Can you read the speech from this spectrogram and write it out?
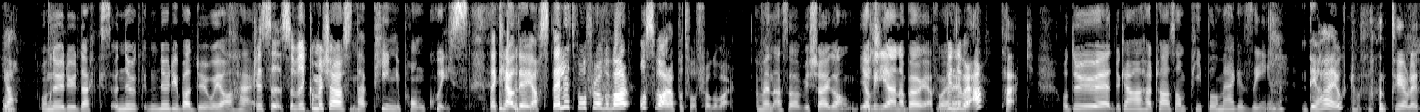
Ja, Och nu är det ju dags, nu, nu är det ju bara du och jag här. precis. Så vi kommer köra sånt här pingpong-quiz. Där Claudia och jag ställer två frågor var och svarar på två frågor var. Men alltså, vi kör igång. Jag vill gärna börja. Får jag Vill det? du börja? Tack. Och du, eh, du kan ha hört talas om People Magazine. Det har jag gjort. Trevligt.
